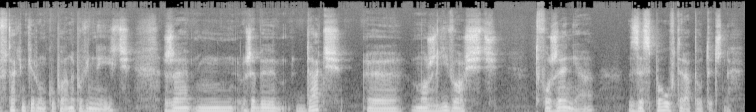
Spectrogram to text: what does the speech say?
w, takim kierunku, one powinny iść, że mm, żeby dać y, możliwość tworzenia zespołów terapeutycznych.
